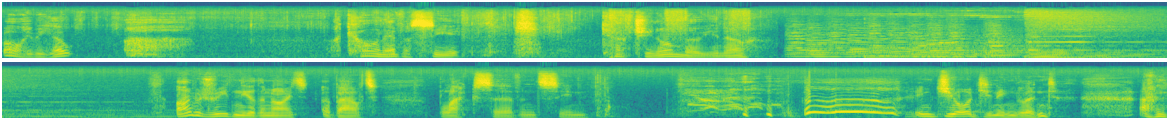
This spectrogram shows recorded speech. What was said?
Oh, here we go. Ah, I can't ever see it catching on though, you know. I was reading the other night about black servants in in Georgian England. And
